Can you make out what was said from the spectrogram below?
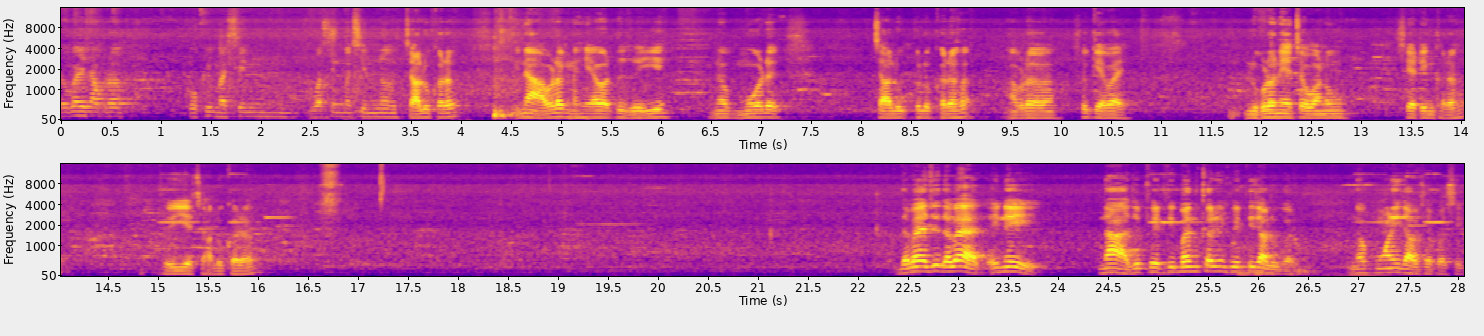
તો કહીશ આપણે કોફી મશીન વોશિંગ મશીનનું ચાલુ કરો. એને આવડક નહીં આવડતું જોઈએ. એનો મોડ ચાલુ પેલું કરે. આપણે, શું કહેવાય, લુગડો નેચવવાનું સેટિંગ કરે. જોઈએ, ચાલુ કરે. દબાય હજી, દબાય. એ નહીં. ના, હજી ફેરથી બંધ કરીને ફેરથી ચાલુ કર. ને પાણી જ આવશે પછી.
